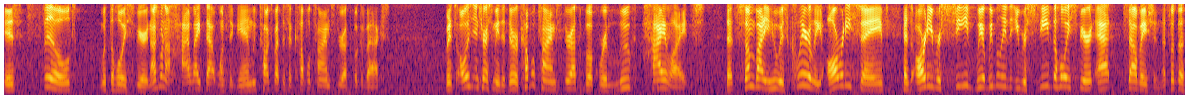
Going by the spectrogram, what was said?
is filled with the Holy Spirit. And I just want to highlight that once again. We've talked about this a couple times throughout the book of Acts. But it's always interesting to me that there are a couple times throughout the book where Luke highlights that somebody who is clearly already saved has already received, we, we believe that you receive the Holy Spirit at salvation. That's what the,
